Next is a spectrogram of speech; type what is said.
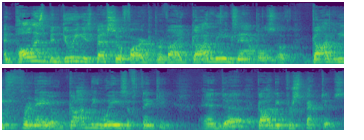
And Paul has been doing his best so far to provide godly examples of godly phroneo, godly ways of thinking, and uh, godly perspectives.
